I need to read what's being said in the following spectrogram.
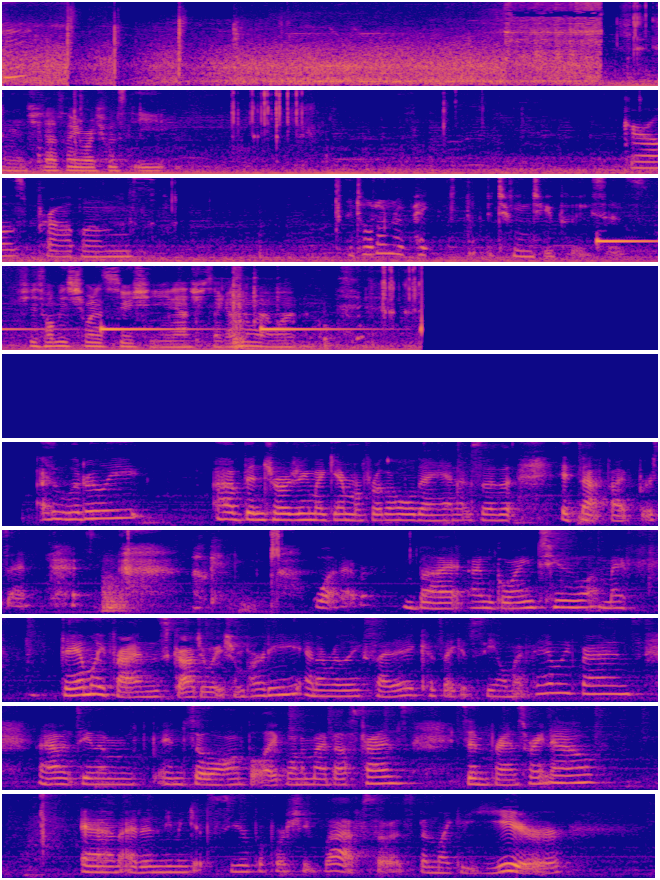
Hmm? Alright, she's not where she wants to eat. Girls' problems. I told him to pick between two places. She told me she wanted sushi, and now she's like, I don't know what I want. I literally have been charging my camera for the whole day and it says that it's at 5%. okay, whatever. But I'm going to my family friend's graduation party and I'm really excited because I get to see all my family friends. I haven't seen them in so long, but like one of my best friends is in France right now and I didn't even get to see her before she left. So it's been like a year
